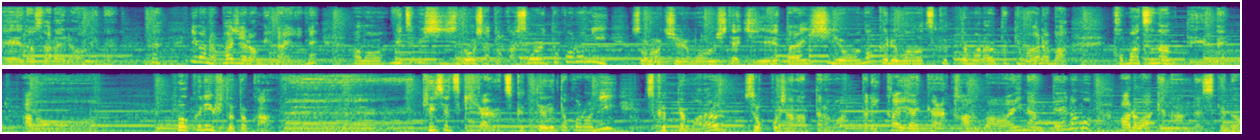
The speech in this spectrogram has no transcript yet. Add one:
えー、出されるわけで今のパジェロみたいにねあの三菱自動車とかそういうところにその注文して自衛隊仕様の車を作ってもらう時もあれば小松なんていうね、あのー、フォークリフトとか、えー、建設機械を作ってるところに作ってもらう速攻車なんてのもあったり海外から買う場合なんていうのもあるわけなんですけど、え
